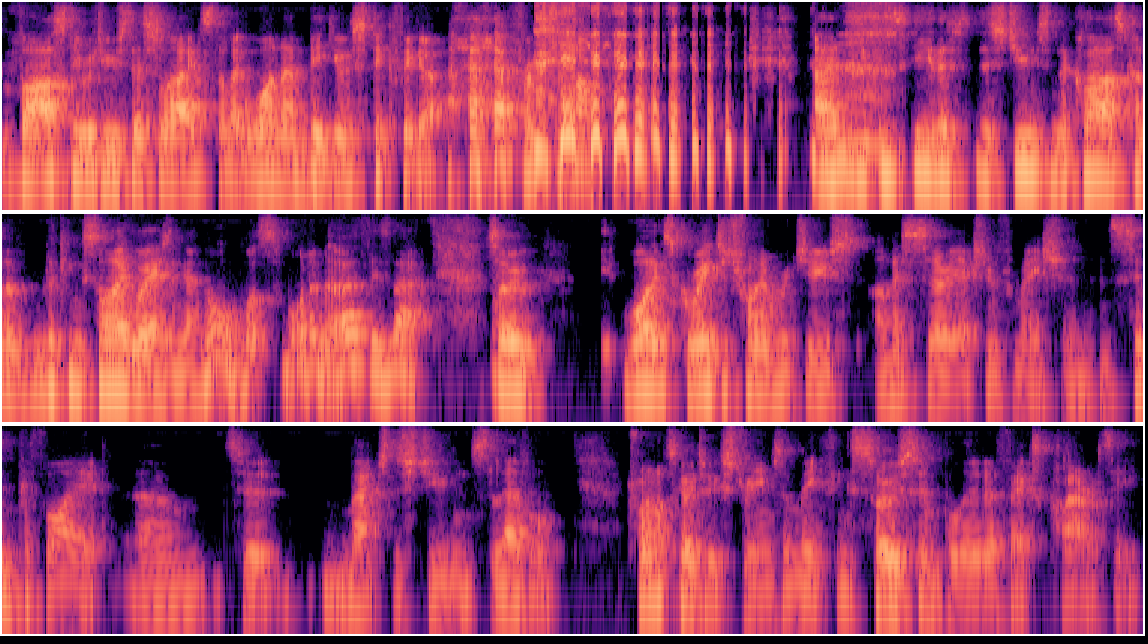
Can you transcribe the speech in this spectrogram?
vastly reduce their slides to like one ambiguous stick figure, for example. and you can see the, the students in the class kind of looking sideways and going, "Oh, what's what on earth is that?" So while it's great to try and reduce unnecessary extra information and simplify it um, to match the student's level, try not to go to extremes and make things so simple that it affects clarity.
